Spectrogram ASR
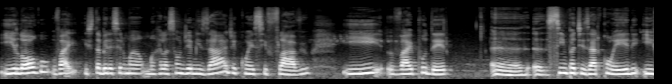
E logo vai estabelecer uma, uma relação de amizade com esse Flávio e vai poder simpatizar com ele, e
